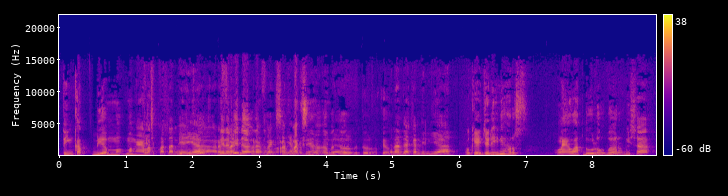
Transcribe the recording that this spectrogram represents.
tingkat dia me- mengelak kecepatan dia itu ya, beda-beda refleks- gitu. refleksinya refleksnya berbeda-beda. betul betul. Oke Dan oke. nanti akan dilihat. Oke, jadi ini harus lewat dulu baru bisa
